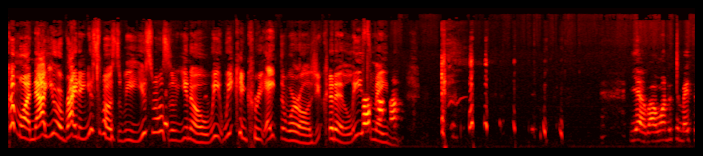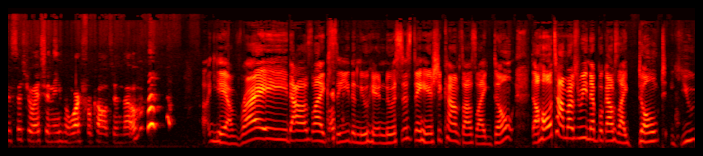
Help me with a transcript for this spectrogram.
Come on, now you're a writer. You're supposed to be. You're supposed to. You know, we we can create the worlds. You could at least made. yeah, but I wanted to make the situation even worse for Carlton, though. Uh, yeah, right. I was like, see, the new here, new assistant here, she comes. I was like, don't. The whole time I was reading that book, I was like, don't you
